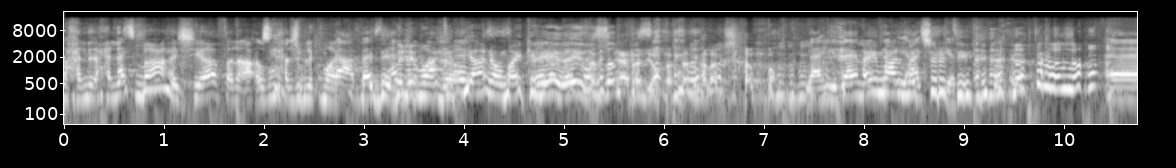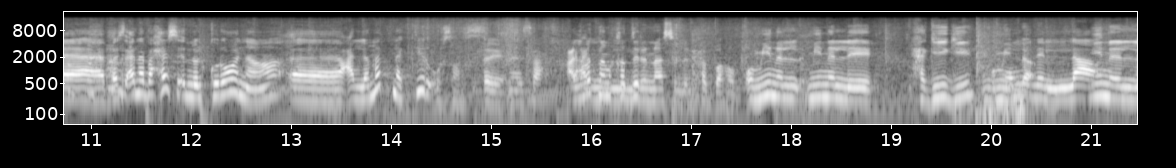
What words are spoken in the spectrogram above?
حن- حنسمع أكيد. أشياء فأنا أظن حجيب لك ماي لا بس بدي مرة- بيانو ومايكل أيوه أيوه بالضبط يعني اليوم لا هي دائما هي مع الماتشورتي. والله. آه بس أنا بحس إنه الكورونا آه علمتنا كثير قصص. إيه صح. علمتنا يعني- نقدر الناس اللي نحبهم. ومين ال... مين اللي حقيقي ومين لا. ومين اللي لا. مين ال-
